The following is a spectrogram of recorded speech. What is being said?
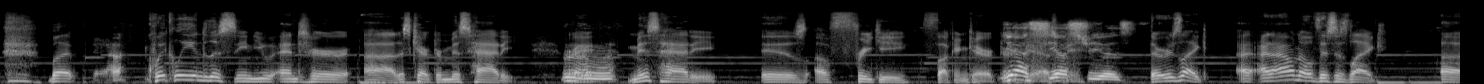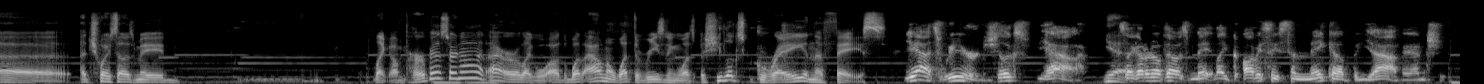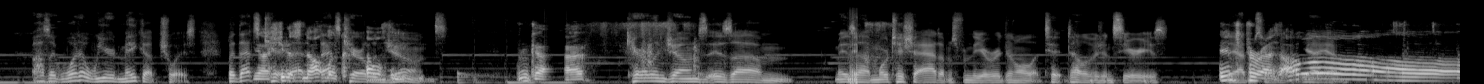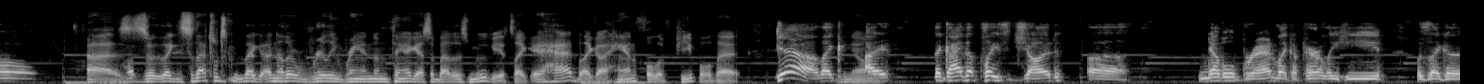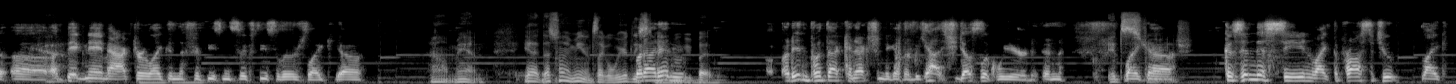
But Yeah. quickly into this scene, you enter uh, this character, Miss Hattie. Right, Mhm. Miss Hattie is a freaky fucking character. Yes, yes, me. she is. There is like, I, I don't know if this is like uh, a choice that was made like on purpose or not, or like what I don't know what the reasoning was, but she looks gray in the face. Yeah, it's weird. She looks. Yeah, Yeah, it's like I don't know if that was ma- like obviously some makeup, but yeah, man. She, I was like, what a weird makeup choice. But that's Yeah, she does that- not that's look Carolyn healthy. Jones. okay. Carolyn Jones is um is uh, Morticia Addams from the original t- television series. Interesting. Oh. Yeah, yeah. Uh, so like so that's what's like another really random thing I guess about this movie. It's like it had like a handful of people that Yeah, like You know. I, the guy that plays Judd, uh, Neville Brand, like apparently he was like a a, Yeah. a big name actor like in the 50s and 60s. So there's like yeah, oh man yeah that's what I mean. It's like a weirdly But I didn't- movie, but I didn't put that connection together, but yeah, she does look weird. And it's like, uh, because in this scene, like the prostitute, like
